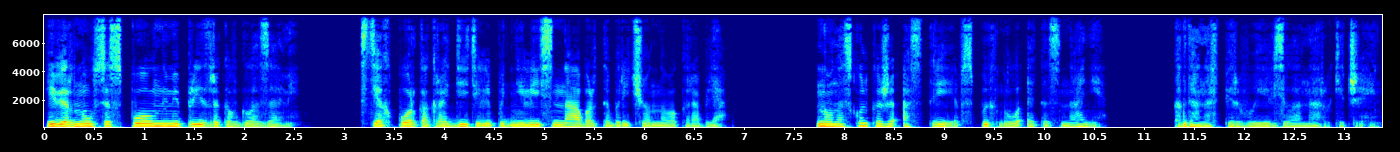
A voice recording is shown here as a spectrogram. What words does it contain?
и вернулся с полными призраков глазами. С тех пор, как родители поднялись на борт обреченного корабля. Но насколько же острее вспыхнуло это знание, когда она впервые взяла на руки Джейн.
